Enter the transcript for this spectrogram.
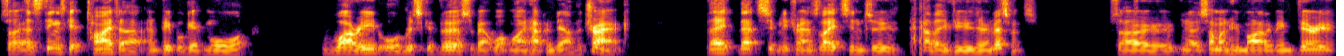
So as things get tighter and people get more worried or risk adverse about what might happen down the track, they that simply translates into how they view their investments. So you know, someone who might have been very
